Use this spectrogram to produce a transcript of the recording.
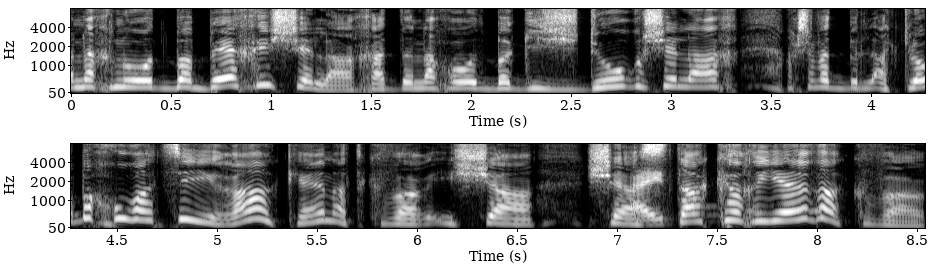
אנחנו עוד בבכי שלך, אנחנו עוד בגשדור שלך. עכשיו, את, את לא בחורה צעירה, כן? את כבר אישה שעשתה קריירה כבר.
